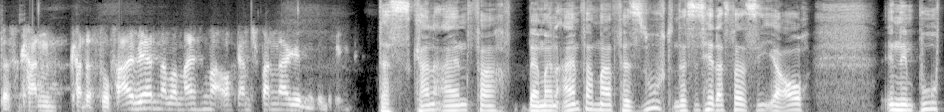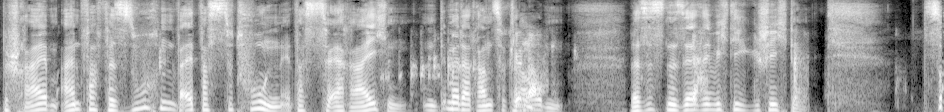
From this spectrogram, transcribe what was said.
Das kann katastrophal werden, aber manchmal auch ganz spannende Ergebnisse bringen. Das kann einfach, wenn man einfach mal versucht, und das ist ja das, was Sie ja auch in dem Buch beschreiben, einfach versuchen, etwas zu tun, etwas zu erreichen und immer daran zu genau. glauben. Genau. Das ist eine sehr, sehr wichtige Geschichte. So,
